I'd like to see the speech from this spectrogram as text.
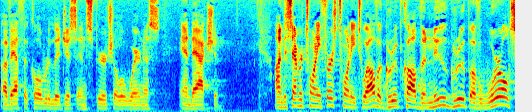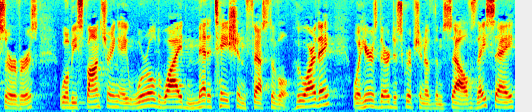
of ethical, religious, and spiritual awareness and action. On December 21st, 2012, a group called the New Group of World Servers will be sponsoring a worldwide meditation festival. Who are they? Well, here's their description of themselves. They say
